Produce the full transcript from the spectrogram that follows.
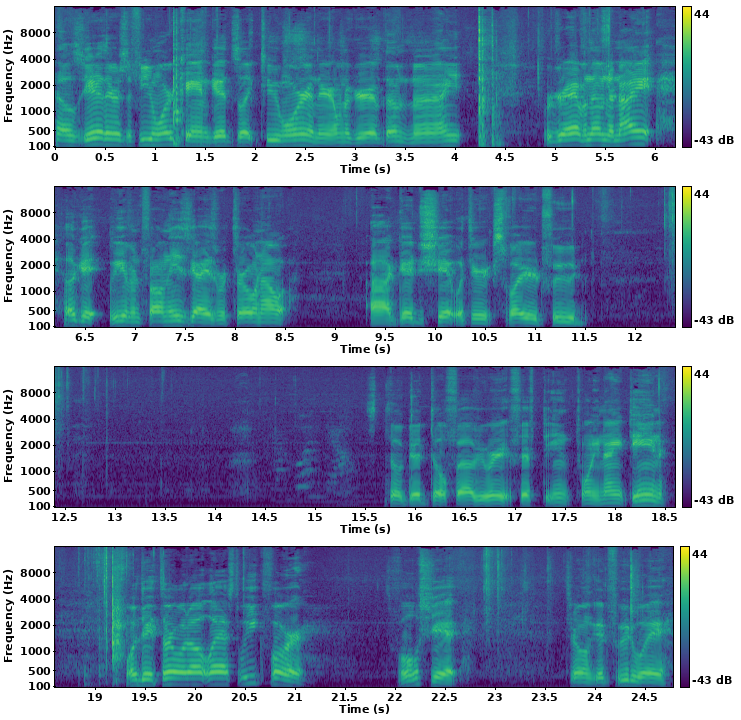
Hells yeah, there's a few more canned goods, like two more in there. I'm gonna grab them tonight. We're grabbing them tonight. Look at, we even found these guys. We're throwing out uh, good shit with their expired food. Still good till February 15th, 2019. What'd they throw it out last week for? It's bullshit. Throwing good food away.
